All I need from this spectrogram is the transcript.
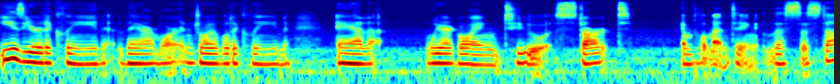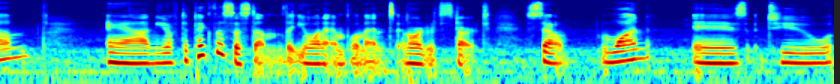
easier to clean. They are more enjoyable to clean. And we are going to start implementing this system and you have to pick the system that you want to implement in order to start. So, one is to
